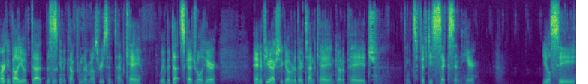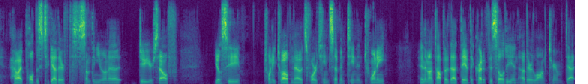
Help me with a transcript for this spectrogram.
Market value of debt, this is going to come from their most recent 10K. We have a debt schedule here. And if you actually go over to their 10K and go to page, I think it's 56 in here, you'll see how I pulled this together if this is something you want to do yourself. You'll see 2012 notes, 14, 17, and 20. And then on top of that, they have the credit facility and other long-term debt.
